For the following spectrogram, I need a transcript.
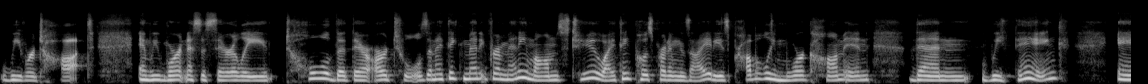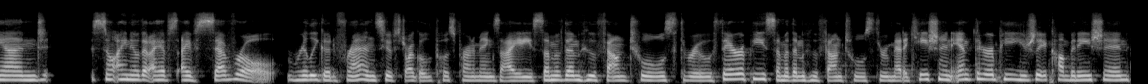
we were taught and we weren't necessarily told that there are tools and i think many for many moms too i think postpartum anxiety is probably more common than we think and so I know that I have I have several really good friends who have struggled with postpartum anxiety. Some of them who found tools through therapy, some of them who found tools through medication and therapy, usually a combination,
